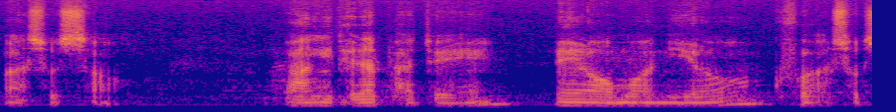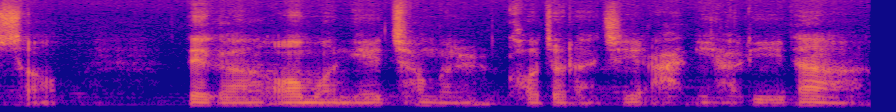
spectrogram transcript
마소서. 왕이 대답하되 내 어머니여 구하소서. 내가 어머니의 청을 거절하지 아니하리이다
